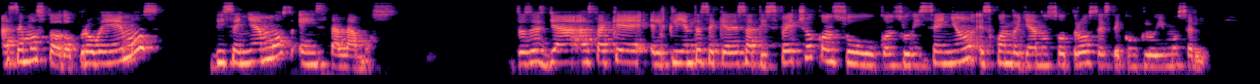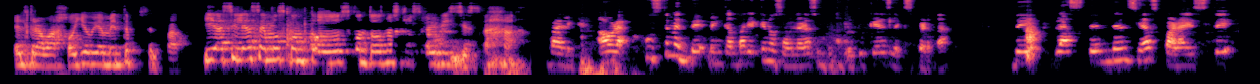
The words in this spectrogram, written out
hacemos todo, proveemos, diseñamos e instalamos. Entonces ya hasta que el cliente se quede satisfecho con su, con su diseño es cuando ya nosotros este, concluimos el, el trabajo y obviamente pues el pago. Y así le hacemos con todos, con todos nuestros servicios. Vale, ahora justamente me encantaría que nos hablaras un poquito, tú que eres la experta, de las tendencias para este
